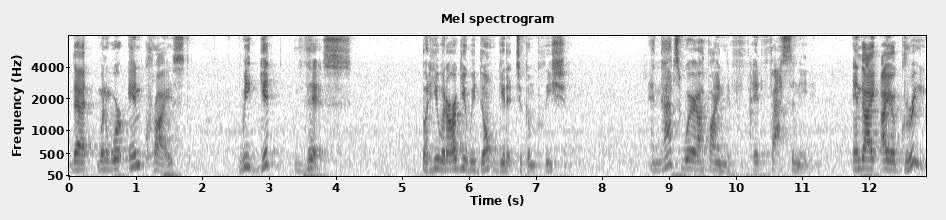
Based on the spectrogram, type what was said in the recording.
that when we're in Christ, we get this, but he would argue we don't get it to completion. And that's where I find it fascinating. And I, I agree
